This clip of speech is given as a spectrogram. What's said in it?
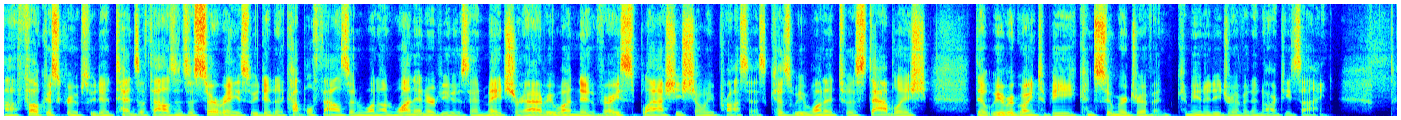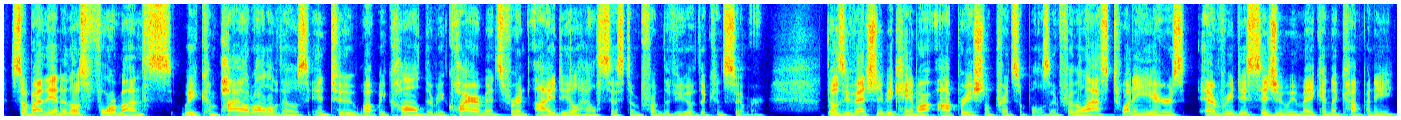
uh, focus groups, we did tens of thousands of surveys, we did a couple thousand one on one interviews and made sure everyone knew. Very splashy, showy process because we wanted to establish that we were going to be consumer driven, community driven in our design. So by the end of those four months, we compiled all of those into what we called the requirements for an ideal health system from the view of the consumer. Those eventually became our operational principles. And for the last 20 years, every decision we make in the company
